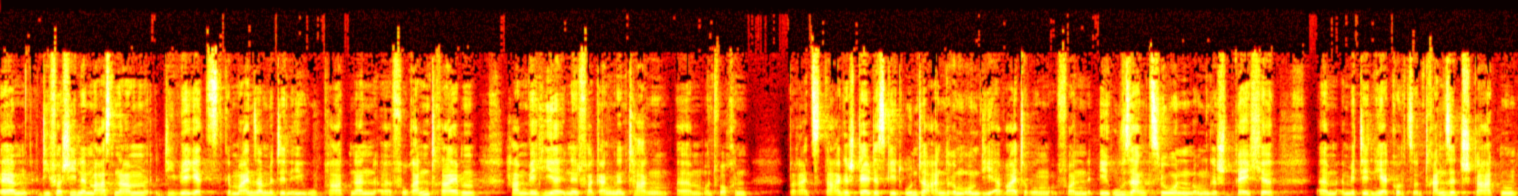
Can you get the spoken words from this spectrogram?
Ähm, die verschiedenen Maßnahmen, die wir jetzt gemeinsam mit den EU-Partnern äh, vorantreiben, haben wir hier in den vergangenen Tagen ähm, und Wochen bereits dargestellt. Es geht unter anderem um die Erweiterung von EU-Sanktionen, um Gespräche ähm, mit den Herkunfts- und Transitstaaten.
